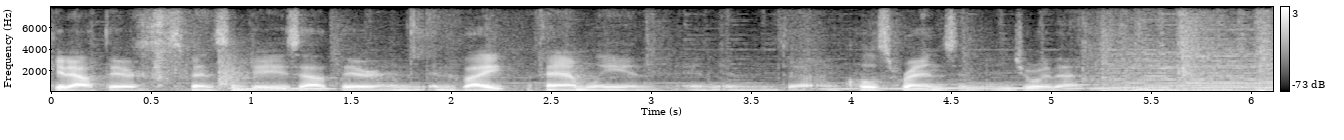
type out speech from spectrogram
get out there, spend some days out there and invite family and, and, and, uh, and close friends and enjoy that.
